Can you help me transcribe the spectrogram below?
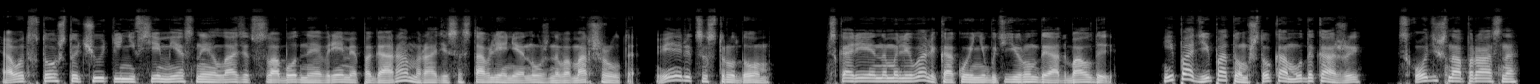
А вот в то, что чуть ли не все местные лазят в свободное время по горам ради составления нужного маршрута, верится с трудом. Скорее намалевали какой-нибудь ерунды от балды. И поди потом, что кому докажи. Сходишь напрасно,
